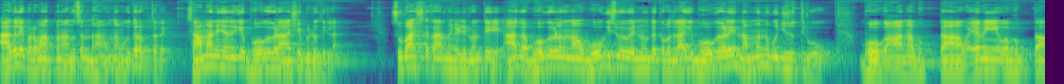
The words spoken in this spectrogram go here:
ಆಗಲೇ ಪರಮಾತ್ಮನ ಅನುಸಂಧಾನವು ನಮಗೆ ದೊರಕುತ್ತದೆ. ಸಾಮಾನ್ಯ ಜನರಿಗೆ ಭೋಗಗಳ ಆಶೆ ಬಿಡುವುದಿಲ್ಲ. ಸುಭಾಷಿತಕಾರನು ಹೇಳಿರುವಂತೆ, ಆಗ ಭೋಗಗಳನ್ನು ನಾವು ಭೋಗಿಸುವವೆನ್ನುವುದಕ್ಕೆ ಬದಲಾಗಿ ಭೋಗಗಳೇ ನಮ್ಮನ್ನು ಭುಜಿಸುತ್ತಿರುವವು. ಭೋಗ ನ ಭುಕ್ತ ವಯಮೇವ ಭುಕ್ತಾ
